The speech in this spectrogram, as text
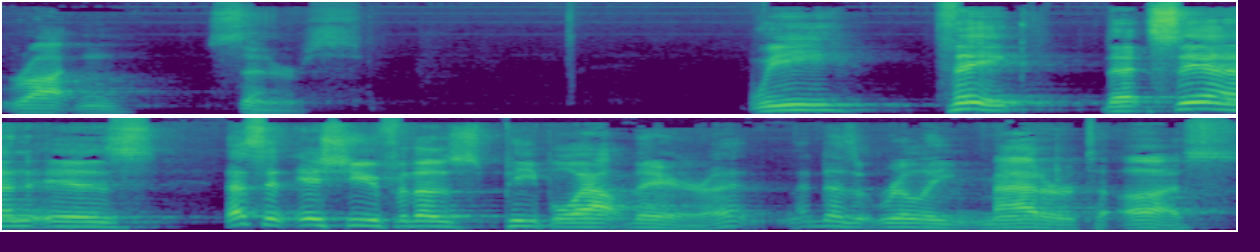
rotten sinners. We think that sin is that's an issue for those people out there. That, that doesn't really matter to us.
